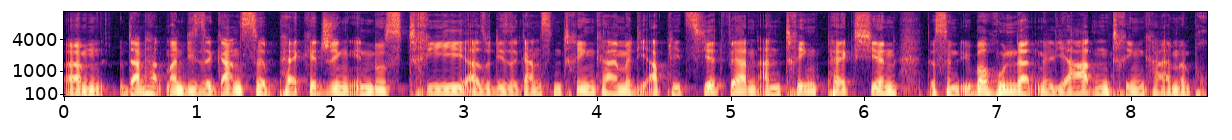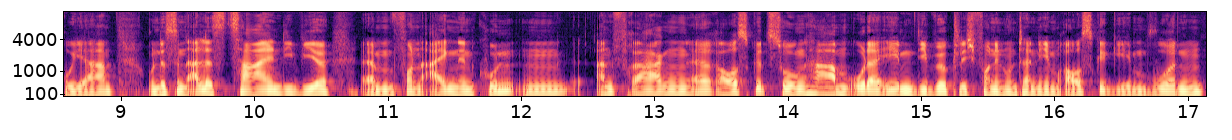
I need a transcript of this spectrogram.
Ähm, dann hat man diese ganze Packaging-Industrie, also diese ganzen Trinkhalme, die appliziert werden an Trinkpäckchen. Das sind über 100 Milliarden Trinkhalme pro Jahr. Und das sind alles Zahlen, die wir ähm, von eigenen Kundenanfragen äh, rausgezogen haben oder eben die wirklich von den Unternehmen rausgegeben wurden.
